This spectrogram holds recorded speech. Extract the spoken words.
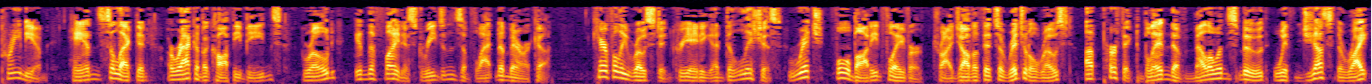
premium, hand selected Arabica coffee beans grown in the finest regions of Latin America carefully roasted, creating a delicious, rich, full-bodied flavor. Try JavaFit's original roast, a perfect blend of mellow and smooth with just the right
